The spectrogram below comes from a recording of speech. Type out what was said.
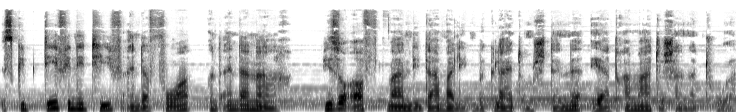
Es gibt definitiv ein Davor und ein Danach. Wie so oft waren die damaligen Begleitumstände eher dramatischer Natur.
